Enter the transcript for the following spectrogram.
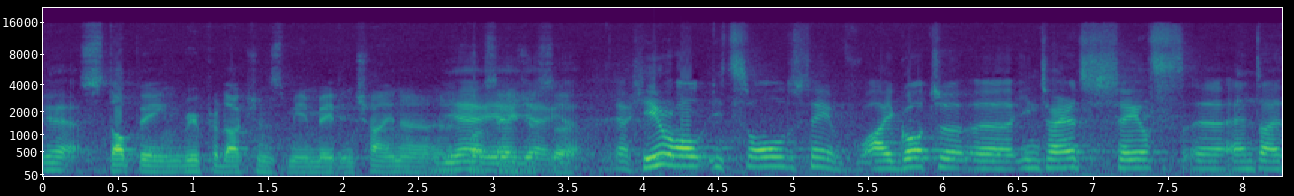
Yeah. stopping reproductions being made in China and yeah, across yeah, Asia. yeah, so yeah, yeah. Here, all it's all the same. I go to uh, internet sales, uh, and I,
